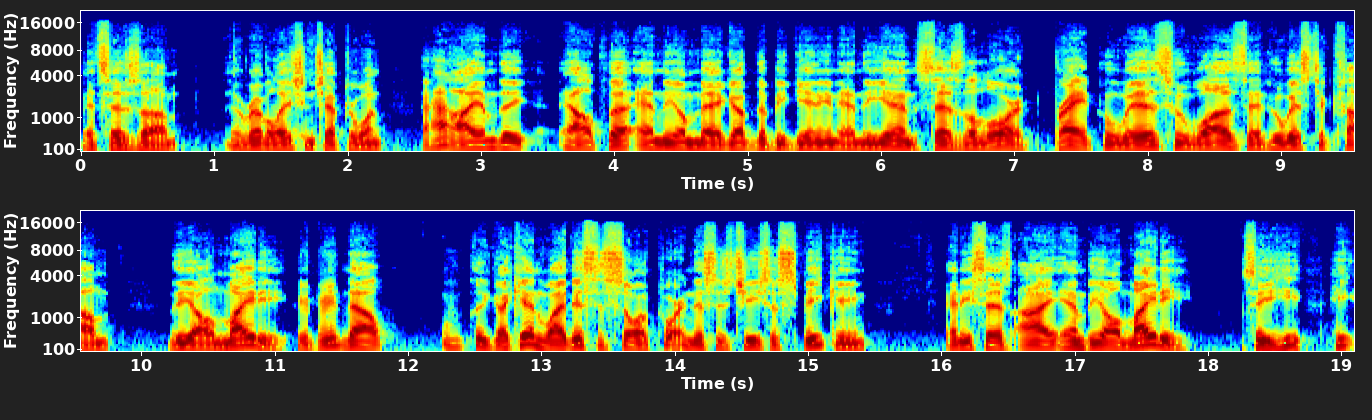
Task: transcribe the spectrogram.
It says, um, Revelation chapter 1, Uh-huh. I am the Alpha and the Omega, the beginning and the end, says the Lord, Right. who is, who was, and who is to come, the Almighty. Mm-hmm. Now, again, why this is so important, this is Jesus speaking, and he says, I am the Almighty. See, he, he,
